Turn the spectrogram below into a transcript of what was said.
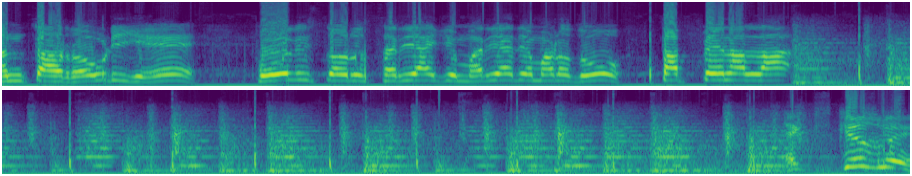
ಅಂತ ರೌಡಿಗೆ ಪೊಲೀಸ್ನವರು ಸರಿಯಾಗಿ ಮರ್ಯಾದೆ ಮಾಡೋದು ತಪ್ಪೇನಲ್ಲ. Excuse me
